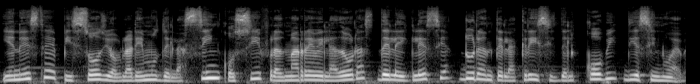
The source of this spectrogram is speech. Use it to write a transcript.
y en este episodio hablaremos de las cinco cifras más reveladoras de la Iglesia durante la crisis del COVID-19.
